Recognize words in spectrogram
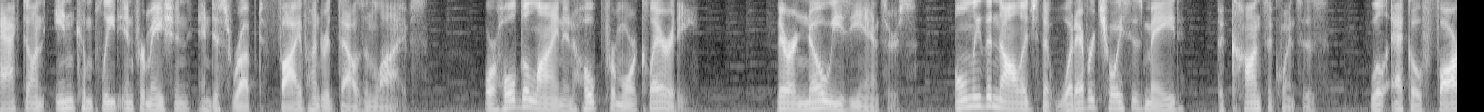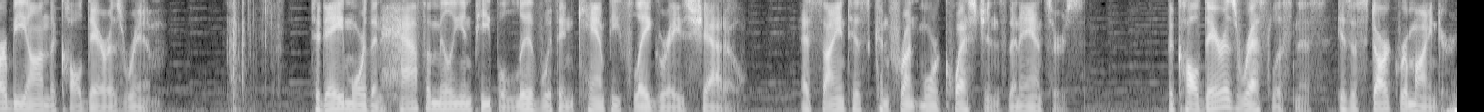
act on incomplete information and disrupt 500,000 lives, or hold the line and hope for more clarity. There are no easy answers, only the knowledge that whatever choice is made, the consequences will echo far beyond the caldera's rim. Today, more than half a million people live within Campi Flegrei's shadow, as scientists confront more questions than answers. The caldera's restlessness is a stark reminder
